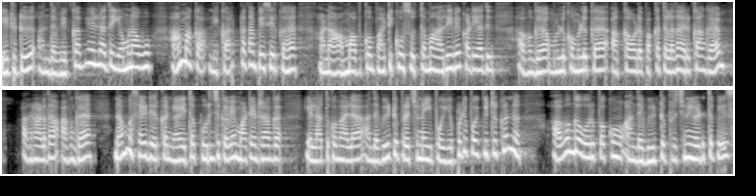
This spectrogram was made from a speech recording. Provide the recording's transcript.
கேட்டுட்டு அந்த வெக்கமே இல்லாத யமுனாவும் ஆமாக்கா நீ கரெக்டாக தான் பேசியிருக்க. ஆனால் அம்மாவுக்கும் பாட்டிக்கும் சுத்தமாக அறிவே கிடையாது. அவங்க முழுக்க முழுக்க அக்காவோட பக்கத்தில் தான் இருக்காங்க. அதனால தான் அவங்க நம்ம சைடு இருக்க நியாயத்தை புரிஞ்சுக்கவே மாட்டேன்றாங்க. எல்லாத்துக்கும் மேலே அந்த வீட்டு பிரச்சனை இப்போ எப்படி போய்கிட்டு இருக்குன்னு அவங்க ஒரு பக்கம் அந்த வீட்டு பிரச்சனையை எடுத்து பேச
